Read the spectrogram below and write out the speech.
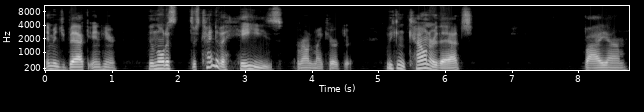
image back in here. You'll notice there's kind of a haze around my character. We can counter that by, um,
